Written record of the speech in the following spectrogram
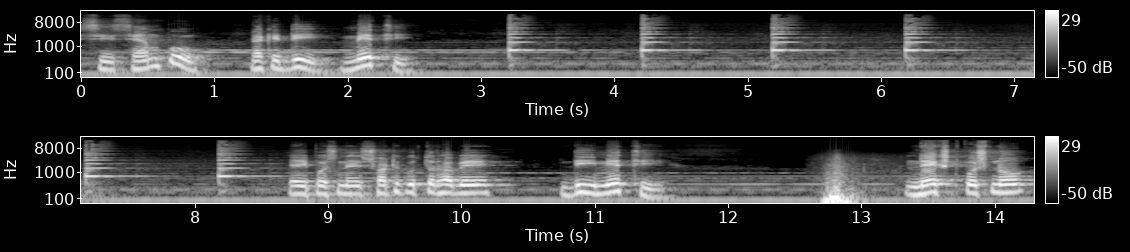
সি, শ্যাম্পু, নাকি ডি, মেথি? এই প্রশ্নের সঠিক উত্তর হবে ডি, মেথি। নেক্সট প্রশ্ন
